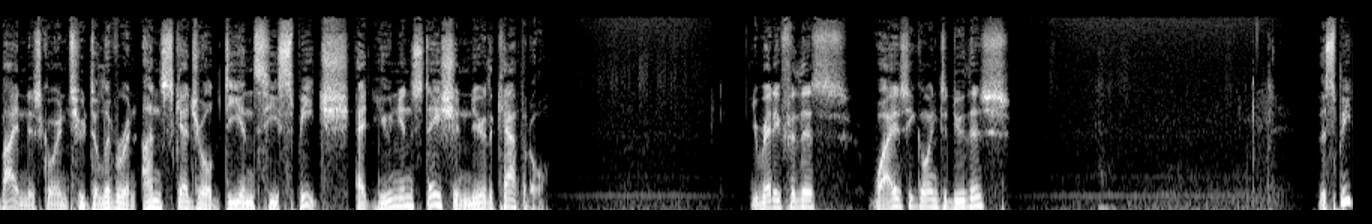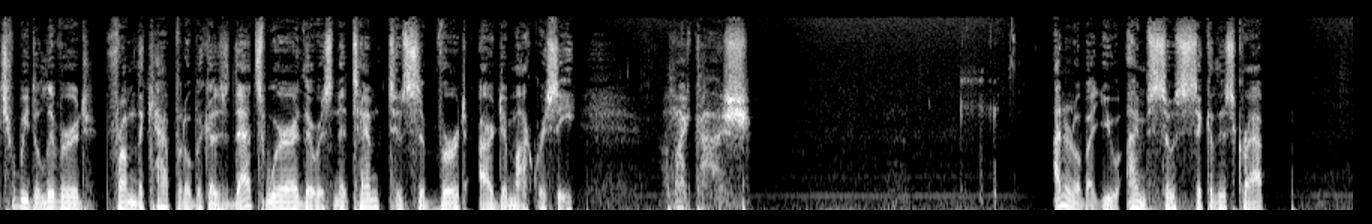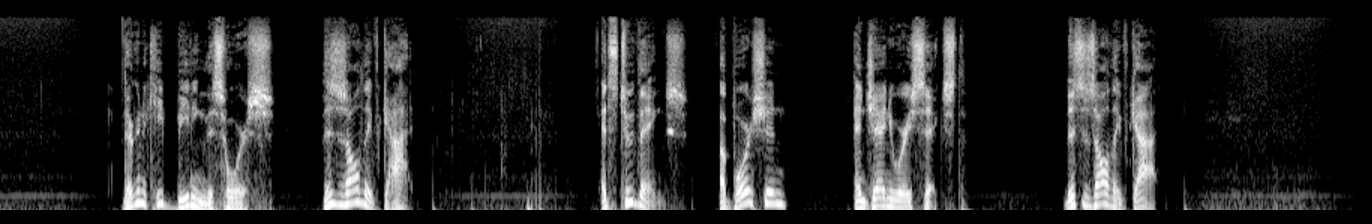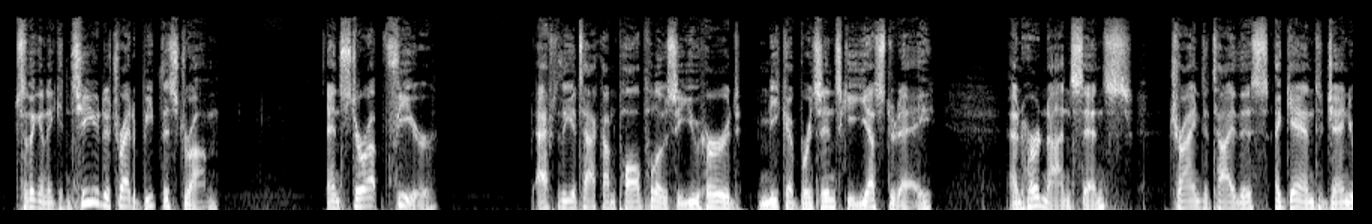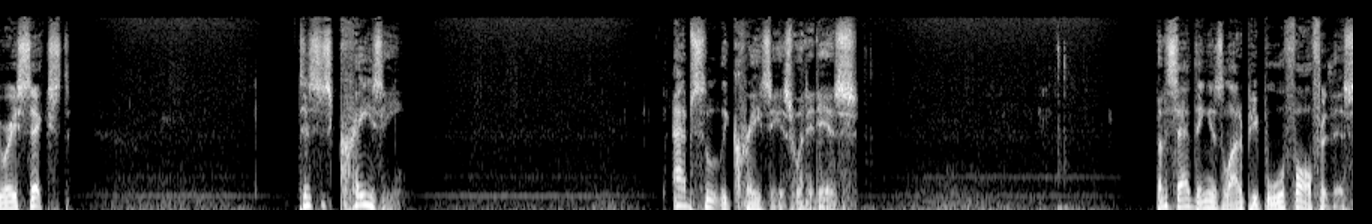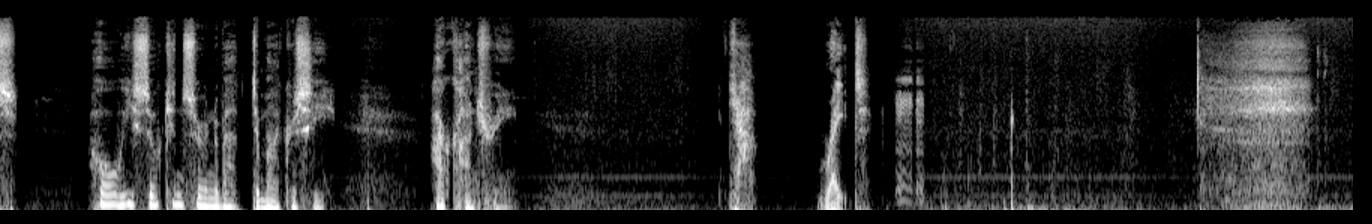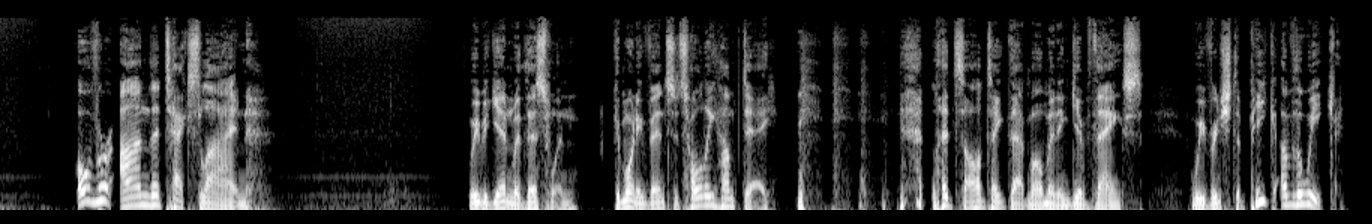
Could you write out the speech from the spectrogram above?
Biden is going to deliver an unscheduled DNC speech at Union Station near the Capitol. You ready for this? Why is he going to do this? The speech will be delivered from the Capitol because that's where there was an attempt to subvert our democracy. Oh my gosh. I don't know about you. I'm so sick of this crap. They're going to keep beating this horse. This is all they've got. It's two things abortion and January 6th. This is all they've got. So they're going to continue to try to beat this drum and stir up fear after the attack on Paul Pelosi. You heard Mika Brzezinski yesterday and her nonsense trying to tie this again to January 6th. This is crazy. Absolutely crazy is what it is. But the sad thing is, a lot of people will fall for this. Oh, he's so concerned about democracy, our country. Yeah, right. Over on the text line, we begin with this one. Good morning, Vince. It's Holy Hump Day. Let's all take that moment and give thanks. We've reached the peak of the week,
